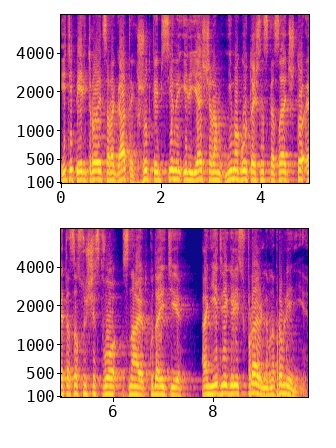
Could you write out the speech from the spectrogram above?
И теперь троица рогатых, жуткой псиной или ящером, не могу точно сказать, что это за существо, знают, куда идти. Они двигались в правильном направлении.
